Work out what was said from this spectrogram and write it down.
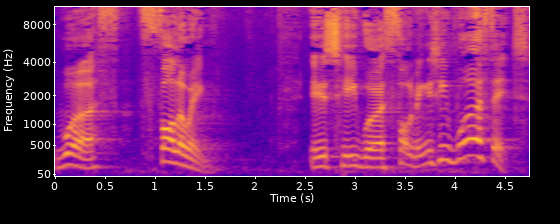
worth following? Is he worth following? Is he worth it?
